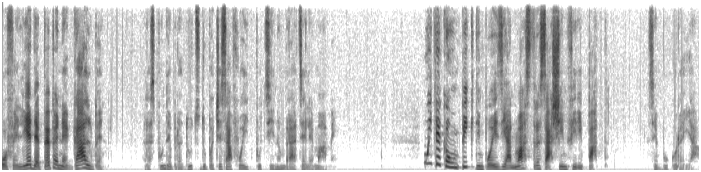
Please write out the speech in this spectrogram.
Cu o felie de pepene galben, răspunde Brăduț după ce s-a foit puțin în brațele mamei. Uite că un pic din poezia noastră s-a și înfiripat, se bucură ea.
